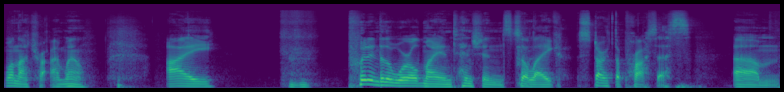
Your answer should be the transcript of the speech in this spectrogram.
Well, not try. Well, I put into the world my intentions to like start the process. Um,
